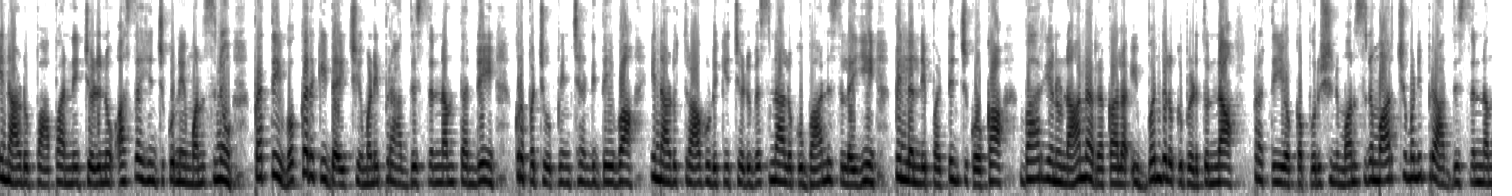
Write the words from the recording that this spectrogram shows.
ఈనాడు పాపాన్ని చెడును అసహించుకునే మనసును ప్రతి ఒక్కరికి దయచేయమని ప్రార్థిస్తున్నాం తండ్రి. కృప చూపించండి. కనికరించండి దేవా ఈనాడు త్రాగుడికి చెడు వ్యసనాలకు బానిసలయ్యి పిల్లల్ని పట్టించుకోక భార్యను నానా రకాల ఇబ్బందులకు పెడుతున్న. ప్రతి ఒక్క పురుషుని మనసును మార్చమని ప్రార్థిస్తున్నాం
